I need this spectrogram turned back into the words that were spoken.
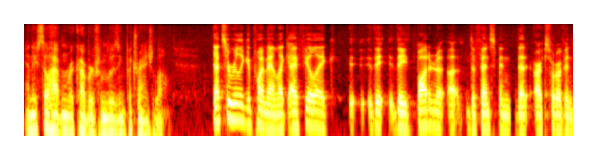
and they still haven't recovered from losing Pietrangelo. That's a really good point, man. Like I feel like i- they they bought in a, a defensemen that are sort of in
